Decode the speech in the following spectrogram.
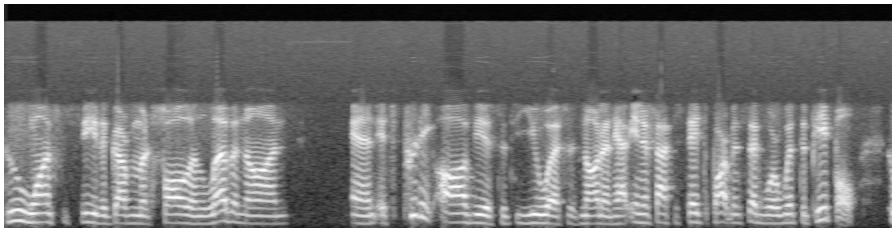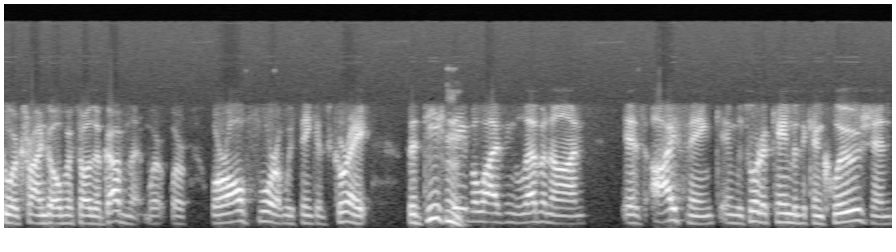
Who wants to see the government fall in Lebanon? And it's pretty obvious that the U.S. is not unhappy. And in fact, the State Department said we're with the people who are trying to overthrow the government. We're, we're, we're all for it. We think it's great. The destabilizing hmm. Lebanon is, I think, and we sort of came to the conclusion,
